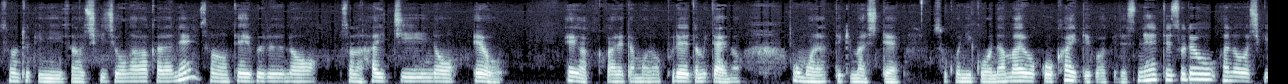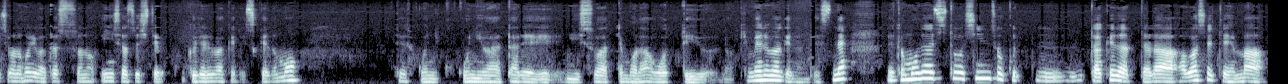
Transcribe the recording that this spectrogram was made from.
その時にその式場側からね、そのテーブルのその配置の絵を、絵が描かれたもの、プレートみたいのをもらってきまして、そこにこう名前をこう書いていくわけですね。で、それをあの式場の方に私、その印刷してくれるわけですけども、で、そこに、ここには誰に座ってもらおうっていうのを決めるわけなんですね。で、友達と親族だけだったら、合わせてまあ、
